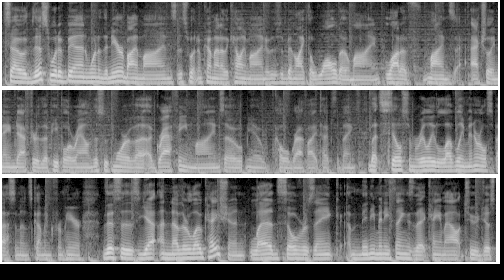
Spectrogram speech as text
So this would have been one of the nearby mines. This wouldn't have come out of the Kelly mine. This would have been like the Waldo mine. A lot of mines actually named after the people around. This was more of a, a graphene mine, so, you know, coal graphite types of things. But still some really lovely mineral specimens coming from here. This is yet another location, lead, silver, zinc, many, many things that came out to just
